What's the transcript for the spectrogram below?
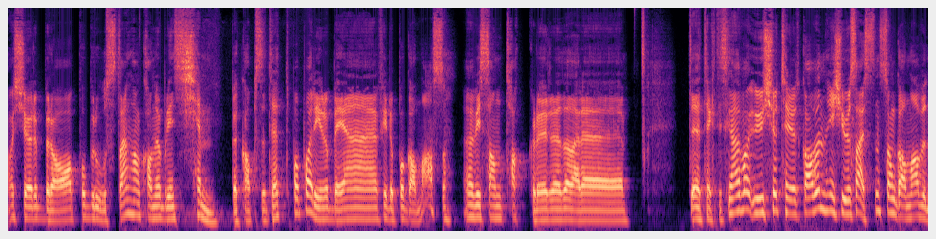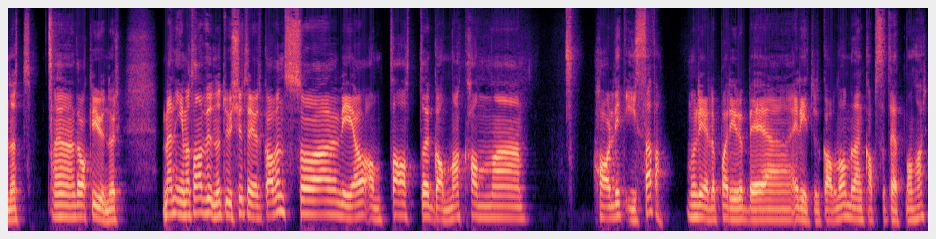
å kjøre bra på brostein. Han kan jo bli en kjempekapasitet på Paris-Roubais, Filippo Ganna, altså. Hvis han takler det derre det tekniske. Det var U23-utgaven i 2016 som Ganna har vunnet. Det var ikke junior. Men i og med at han har vunnet U23-utgaven, så vil jeg jo anta at Ganna kan ha litt i seg, da når det gjelder Paris Rubé eliteutgave nå, med den kapasiteten han har.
